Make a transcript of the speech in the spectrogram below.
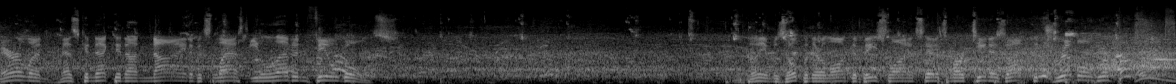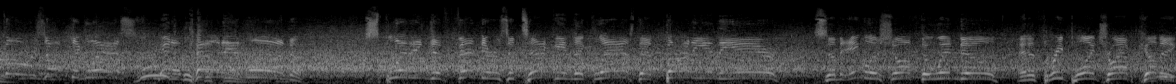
Maryland has connected on nine of its last 11 field goals. William was open there along the baseline. Instead, it's Martinez off the dribble. Scores off the glass in a count and one. Splitting defenders attacking the glass. That body in the air. Some English off the window. And a three-point triumph coming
